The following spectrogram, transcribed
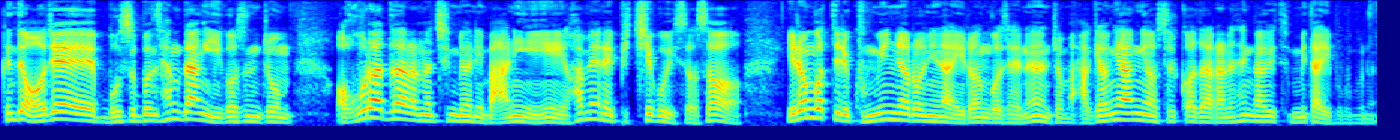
근데 어제 모습은 상당히 이것은 좀 억울하다라는 측면이 많이 화면에 비치고 있어서 이런 것들이 국민 여론이나 이런 것에는 좀 악영향이었을 거다라는 생각이 듭니다. 이 부분은.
